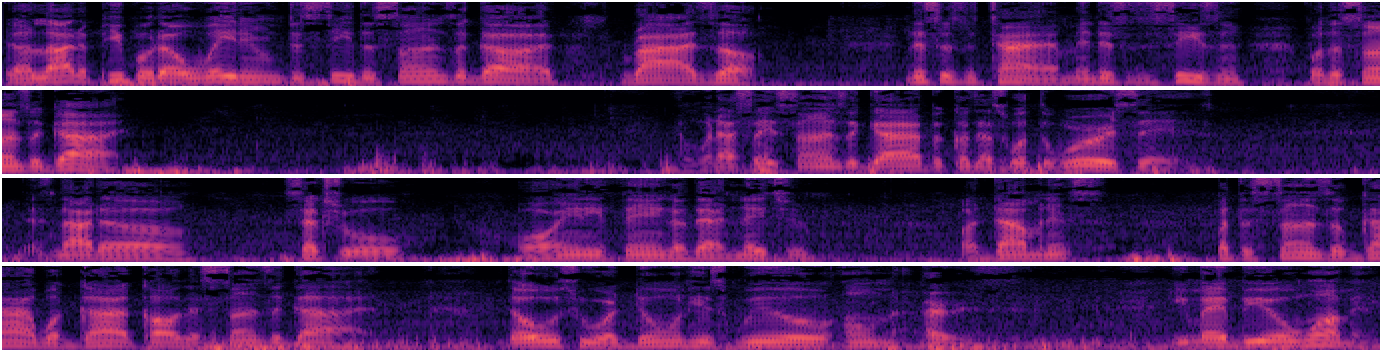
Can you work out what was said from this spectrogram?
There are a lot of people that are waiting to see the sons of God rise up. This is the time and this is the season for the sons of God. And when I say sons of God, because that's what the word says. It's not a sexual or anything of that nature or dominance, but the sons of God, what God called the sons of God, those who are doing his will on earth. You may be a woman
